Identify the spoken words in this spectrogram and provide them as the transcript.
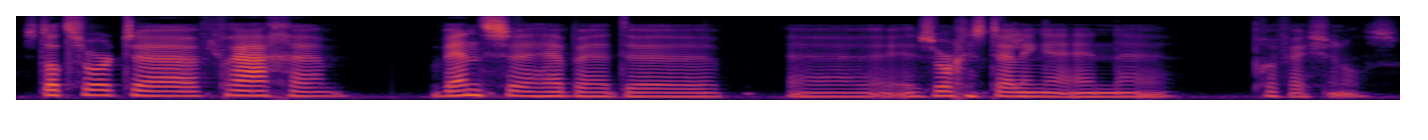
Dus dat soort uh, vragen, wensen hebben de uh, zorginstellingen en uh, professionals.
